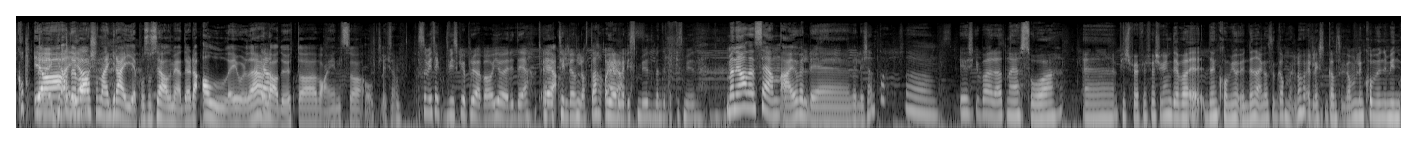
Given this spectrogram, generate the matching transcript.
koppegreia. Ja, det var sånn greie på sosiale medier der alle gjorde det. Og Ja. la det ut, og Vines og alt, liksom. Så vi tenkte at vi skulle prøve å gjøre det eh, Ja. til den låta, og Ja, gjøre ja. det veldig smooth, men det ble ikke smooth. Men ja, den scenen er jo veldig, veldig kjent, da. Så. Jeg husker bare at når jeg så eh, Pitch Perfect første gang, det var, den kom jo Den er ganske gammel nå. Eller ganske gammel, den kom under min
